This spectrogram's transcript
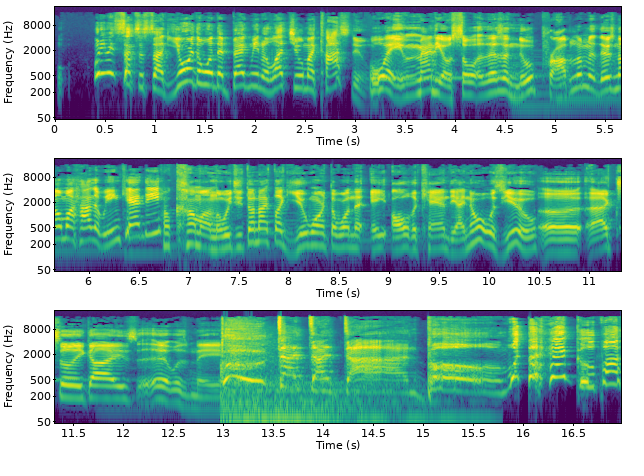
What do you mean sucks to suck? You're the one that begged me to let you in my costume. Wait, Mario, so there's a new problem? There's no more Halloween candy? Oh, come on, Luigi. Don't act like you weren't the one that ate all the candy. I know it was you. Uh, actually, guys, it was me. dun dun dun! Boom! What the heck, Koopa? Uh,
